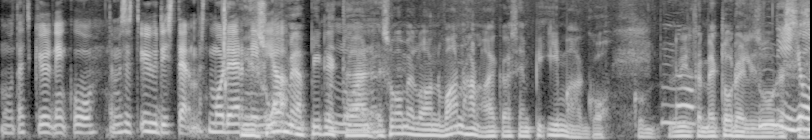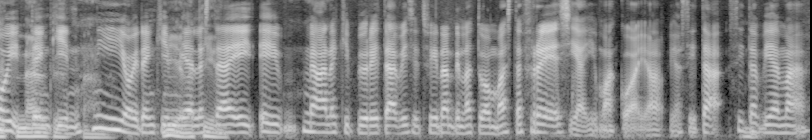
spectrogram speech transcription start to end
muuta. Että kyllä niin kuin tämmöisestä yhdistelmästä, modernin niin Suomea ja pidetään, luonnon. Suomella on vanhanaikaisempi imago kuin no, miltä me todellisuudessa niin joidenkin, näytetään. niin joidenkin Vieläkin. mielestä. Ei, ei, me ainakin pyritään Visit Finlandilla tuomaan sitä freesiä imagoa ja, ja sitä, sitä viemään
